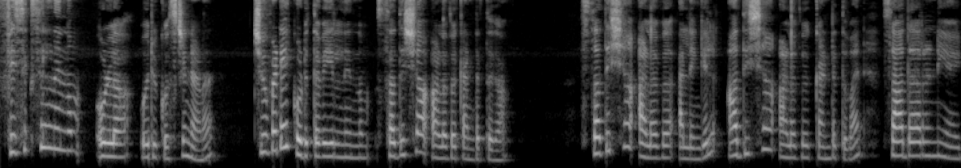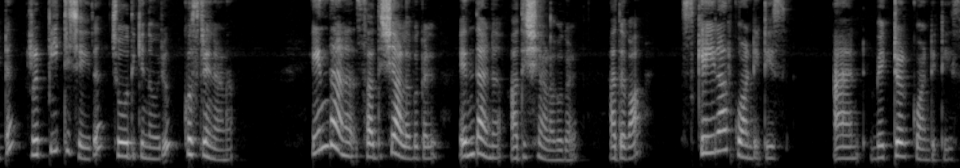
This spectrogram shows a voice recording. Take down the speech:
ഫിസിക്സിൽ നിന്നും ഉള്ള ഒരു ക്വസ്റ്റ്യനാണ് ചുവടെ കൊടുത്തവയിൽ നിന്നും സദിശ അളവ് കണ്ടെത്തുക. സദിശ അളവ് അല്ലെങ്കിൽ അതിശ അളവ് കണ്ടെത്തുവാൻ സാധാരണയായിട്ട് റിപ്പീറ്റ് ചെയ്ത് ചോദിക്കുന്ന ഒരു ക്വസ്റ്റ്യനാണ് എന്താണ് സദിശ അളവുകൾ? എന്താണ് അതിശ അളവുകൾ? അഥവാ scalar quantities and vector quantities.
